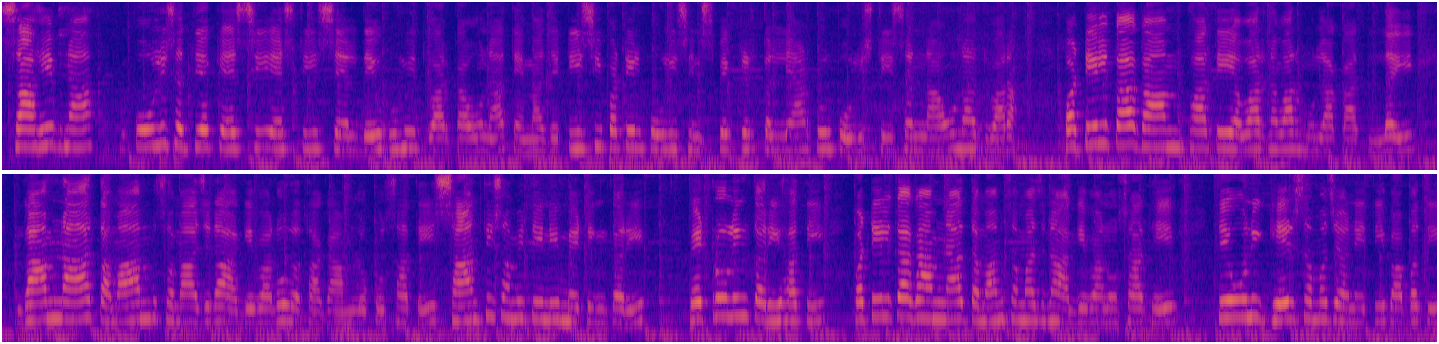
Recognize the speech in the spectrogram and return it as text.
સાહેબના પોલીસ અધ્યક્ષ એસસી, એસટી, સેલ, દેવભૂમિ દ્વારકાઓના તેમજ TC Patel police inspector Kalyanpur police સ્ટેશનનાઓના દ્વારા પટેલકા ગામ ખાતે અવારનવાર મુલાકાત લઈ ગામના તમામ સમાજના આગેવાનો તથા ગામ લોકો સાથે શાંતિ સમિતિની મીટિંગ કરી પેટ્રોલિંગ કરી હતી. પટેલકા ગામના તમામ સમાજના આગેવાનો સાથે તેઓની ગેરસમજ અને તે બાબતે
